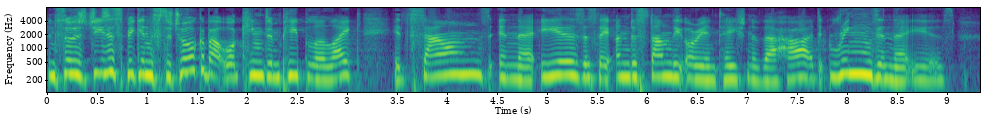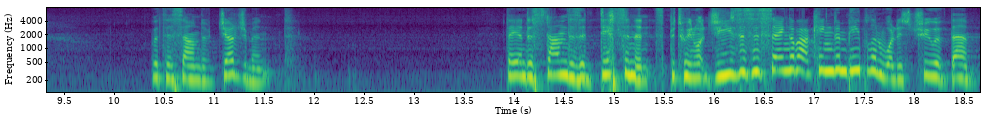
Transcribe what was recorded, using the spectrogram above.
And so, as Jesus begins to talk about what kingdom people are like, it sounds in their ears as they understand the orientation of their heart. It rings in their ears with the sound of judgment. They understand there's a dissonance between what Jesus is saying about kingdom people and what is true of them.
